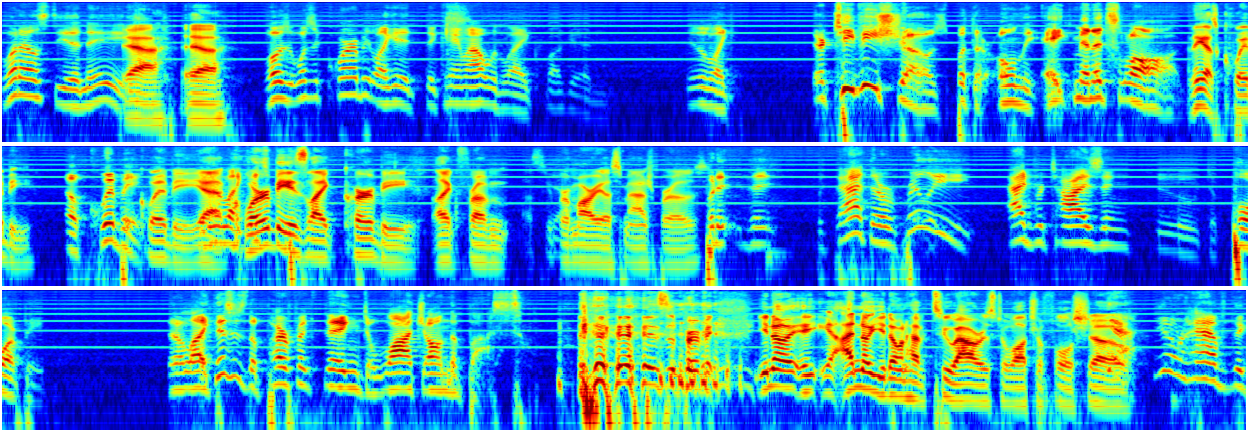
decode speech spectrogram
what else do you need? yeah, yeah. Was it was it Quirby? Like it, they came out with like fucking, you know, like they're TV shows, but they're only eight minutes long. I think that's Quibi. Oh, Quibi. Quibi, They're yeah. like- Kirby is like Kirby, like from Super Yeah. Mario Smash Bros. But it, they, with that, they're really advertising to, to poor people. They're like, this is the perfect thing to watch on the bus. this is perfect. You know, I- know you don't have two hours to watch a full show Yeah, you don't have the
